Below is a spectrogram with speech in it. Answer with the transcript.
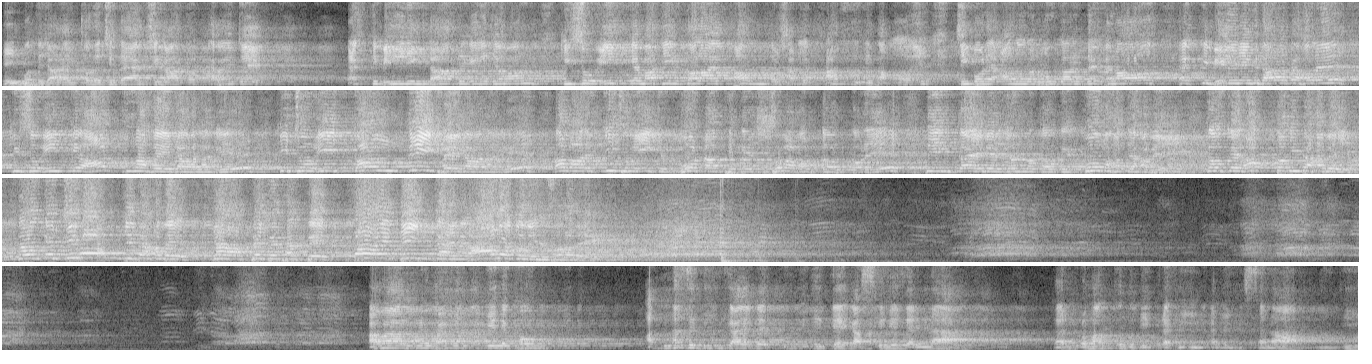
এই পথে যারাই চলেছে, ত্যাগ স্বীকার করতে হয়েছে। একটি বিল্ডিং দাঁড়াতে গেলে যেমন কিছু ইটকে মাটির তলায় ফাউন্ডেশনে হারিয়ে দিতে হয়, জীবনে আলোর মুখার দেখে না। একটি বিল্ডিং দাঁড়াতে হলে কিছু ইটকে অর্থনা হয়ে যাওয়া লাগে, কিছু ইট কংক্রিট হয়ে যাওয়া লাগে, আবার কিছু ইট গোটা থেকে শোভাবর্ধন করে। দিন কায়েমের জন্য কাউকে গুম হতে হবে, কাউকে রক্ত দিতে হবে, কাউকে জীবন দিতে হবে, যারা বেঁচে থাকবে তারাই দিন কায়েমের আলো জমিনে ছড়াবে। আমার প্রিয় ভাইরা, তাকিয়ে দেখুন, আল্লাহ যে দিন কায়েমের কর্মীদেরকে কাজ ছেড়ে দেন না তার প্রমাণ তো নবী ইব্রাহিম আলাইহিস সালাম নিজে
